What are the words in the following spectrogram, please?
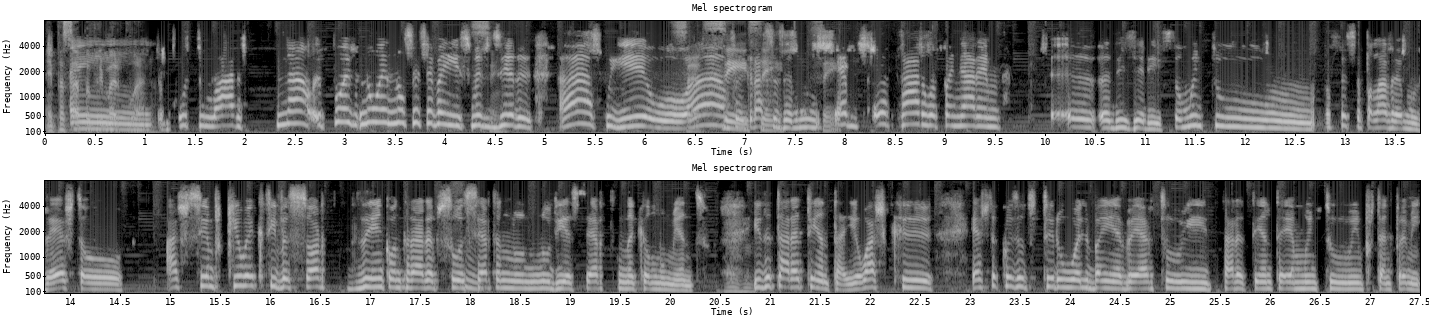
em passar em, para o primeiro plano. Não, pois, não, é, não sei se é bem isso, mas sim. dizer ah, fui eu, ou certo. ah, sim, foi graças sim, a mim. É, é raro apanharem-me a, eh, a dizer isso. Estou muito. Não sei se a palavra é modesta ou acho sempre que eu é que tive a sorte de encontrar a pessoa Sim. certa no, no, dia certo, naquele momento. Uhum. E de estar atenta. Eu acho que esta coisa de ter o olho bem aberto e estar atenta é muito importante para mim.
